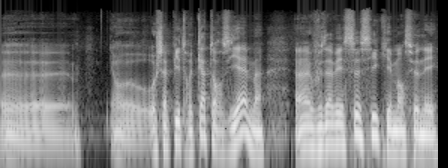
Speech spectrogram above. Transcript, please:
euh, au, chapitre 14e, hein, vous avez ceci qui est mentionné.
